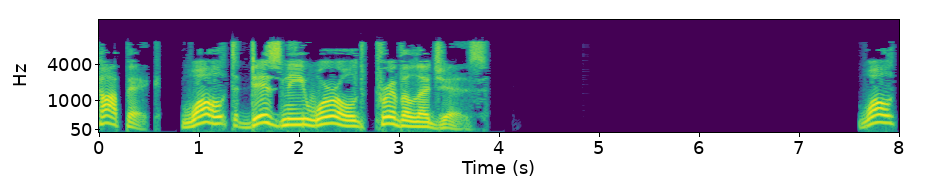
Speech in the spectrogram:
Topic: Walt Disney World privileges. Walt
